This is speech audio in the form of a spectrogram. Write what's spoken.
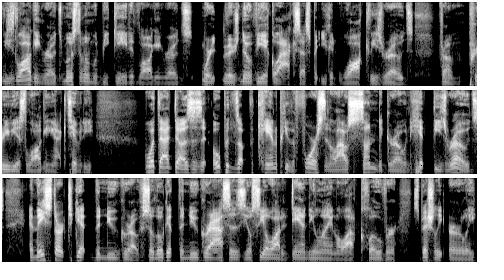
these logging roads, most of them would be gated logging roads where there's no vehicle access, but you could walk these roads from previous logging activity. What that does is it opens up the canopy of the forest and allows sun to grow and hit these roads, and they start to get the new growth. So they'll get the new grasses. You'll see a lot of dandelion, a lot of clover, especially early.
